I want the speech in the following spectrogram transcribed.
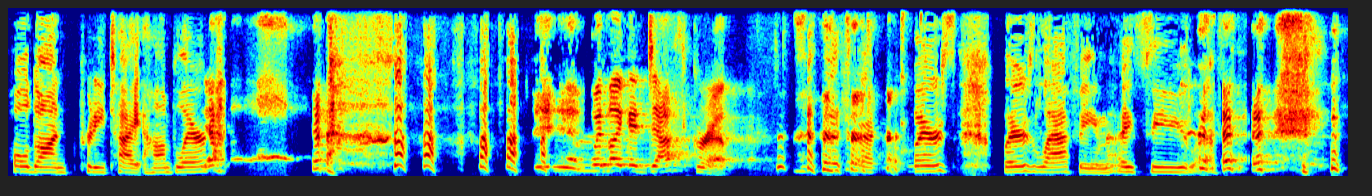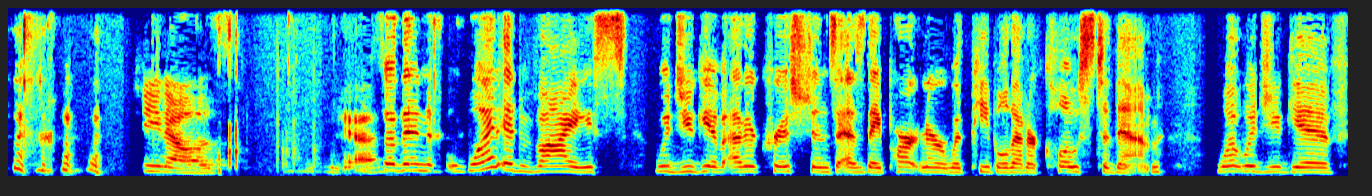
hold on pretty tight, huh, Blair? Yeah. With like a death grip. That's right. Blair's Blair's laughing. I see you laughing. she knows. Yeah. So then what advice would you give other Christians as they partner with people that are close to them? What would you give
